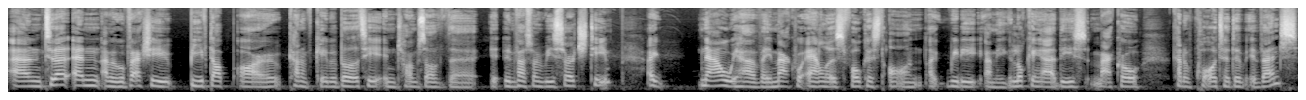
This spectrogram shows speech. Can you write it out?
And to that end, I mean, we've actually beefed up our kind of capability in terms of the investment research team. Like now we have a macro analyst focused on like really, I mean, looking at these macro kind of qualitative events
